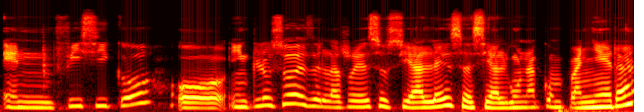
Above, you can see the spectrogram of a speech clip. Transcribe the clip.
en físico o incluso desde las redes sociales hacia alguna compañera,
